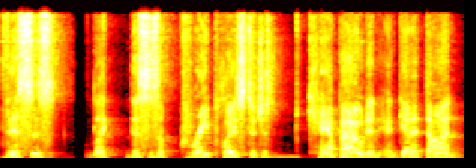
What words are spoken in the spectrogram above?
this is like, this is a great place to just camp out and, and get it done.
